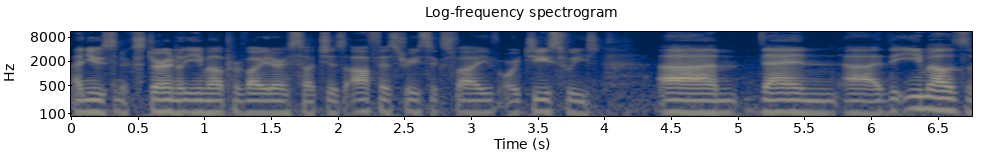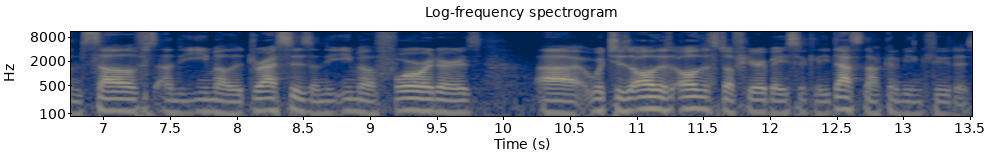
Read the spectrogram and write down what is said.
and used an external email provider such as Office 365 or G Suite. Um, then uh, the emails themselves and the email addresses and the email forwarders uh, which is all this all the stuff here basically that's not going to be included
